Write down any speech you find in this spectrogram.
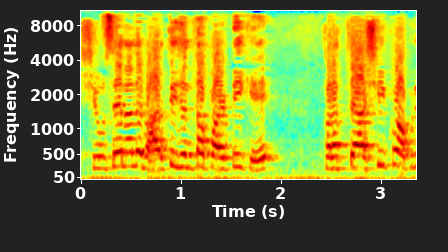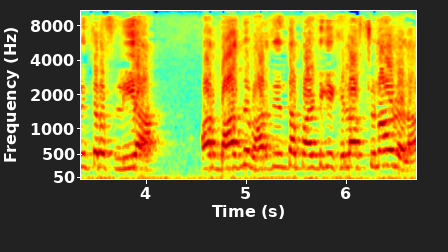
शिवसेना ने भारतीय जनता पार्टी के प्रत्याशी को अपनी तरफ़ लिया और बाद में भारतीय जनता पार्टी के खिलाफ चुनाव लड़ा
